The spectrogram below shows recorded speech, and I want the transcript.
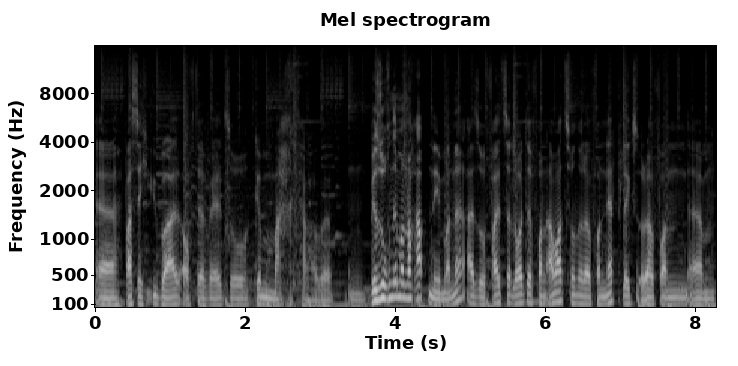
äh, was ich überall auf der Welt so gemacht habe. Hm. Wir suchen immer noch Abnehmer, ne? Also falls da Leute von Amazon oder von Netflix oder von ähm,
